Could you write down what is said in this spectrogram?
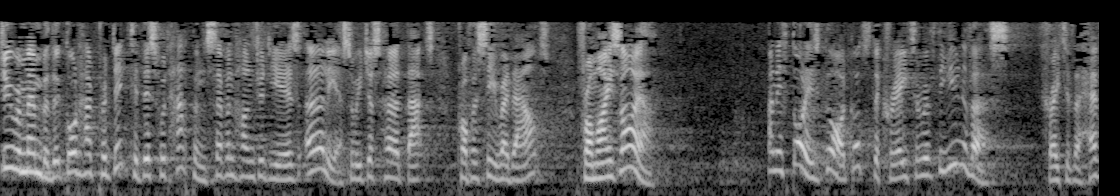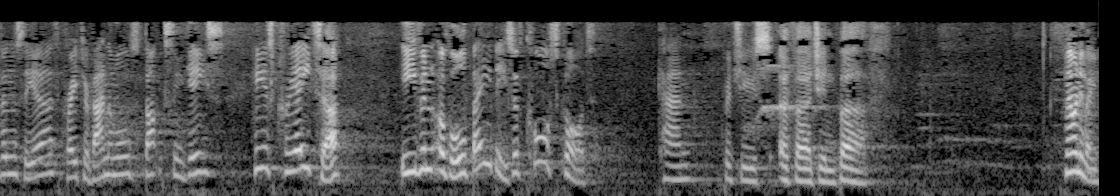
do remember that God had predicted this would happen 700 years earlier. So we just heard that prophecy read out from Isaiah. And if God is God, God's the creator of the universe, creator of the heavens, the earth, creator of animals, ducks and geese. He is creator even of all babies. Of course, God can produce a virgin birth. Now, anyway,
